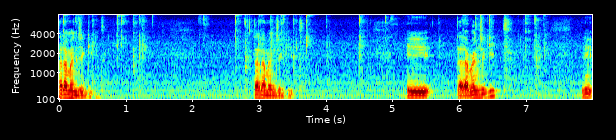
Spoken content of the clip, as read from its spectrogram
Teraz będzie git. Teraz będzie git. I teraz będzie git. I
